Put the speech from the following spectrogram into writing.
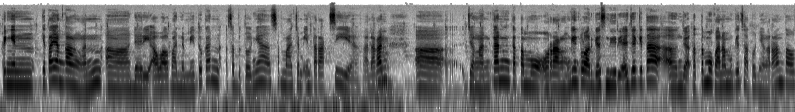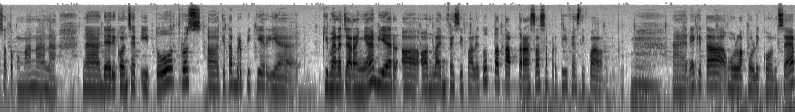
pengen kita yang kangen eh, dari awal pandemi itu kan sebetulnya semacam interaksi ya, karena kan eh, jangankan ketemu orang, mungkin keluarga sendiri aja kita nggak ketemu karena mungkin satunya ngerantau, satu ke mana. Nah, nah dari konsep itu terus eh, kita berpikir ya gimana caranya biar eh, online festival itu tetap terasa seperti festival gitu. Hmm. Nah akhirnya kita ngulak-ngulik konsep.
